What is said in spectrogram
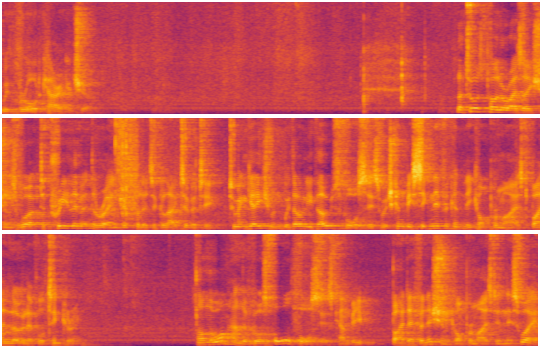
with broad caricature. Latour's polarizations work to pre limit the range of political activity to engagement with only those forces which can be significantly compromised by low level tinkering. On the one hand, of course, all forces can be, by definition, compromised in this way.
